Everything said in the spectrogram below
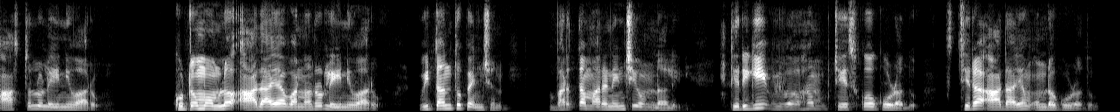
ఆస్తులు లేనివారు. కుటుంబంలో ఆదాయ వనరు లేనివారు. వితంతు పెన్షన్. భర్త మరణించి ఉండాలి. తిరిగి వివాహం చేసుకోకూడదు. స్థిర ఆదాయం ఉండకూడదు.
